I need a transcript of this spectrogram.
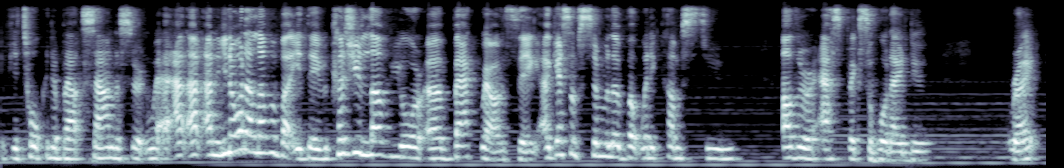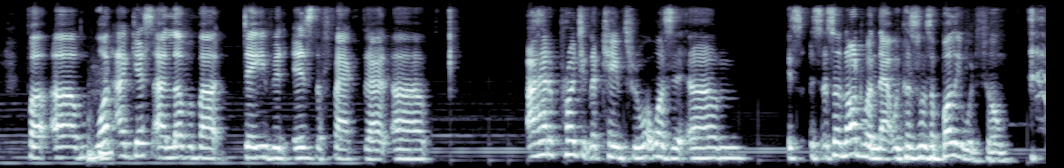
if you're talking about sound a certain way, and you know what I love about you, David, because you love your uh, background thing. I guess I'm similar, but when it comes to other aspects of what I do, right? But um, mm-hmm. what I guess I love about David is the fact that uh, I had a project that came through. What was it? Um, it's, it's, it's, an odd one that one because it was a Bollywood film.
